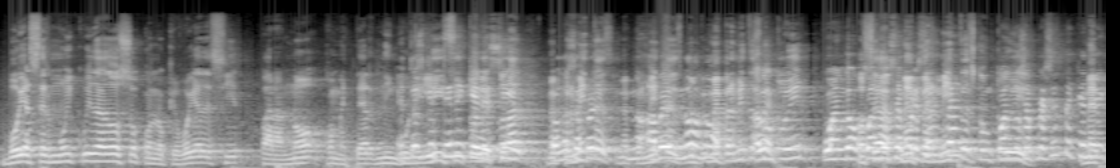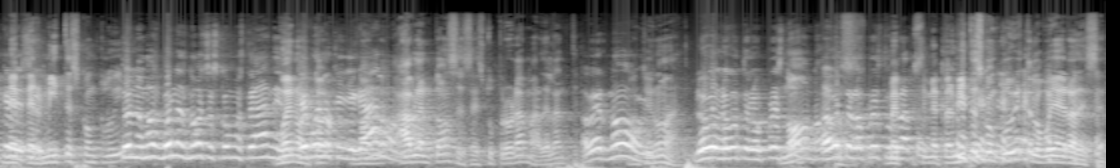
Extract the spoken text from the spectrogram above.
voy a ser muy cuidadoso con lo que voy a decir para no cometer ningún Entonces, ¿qué ilícito tienen que decir? electoral. ¿Me Cuando se permites, pre- me no, permites- ver, no, me- no. me permites concluir? cuando- O cuando sea, se me presenta- permites concluir. cuando se presenta, ¿qué me, que me decir? permites concluir? Entonces, nomás, buenas noches, ¿cómo están? Qué bueno que llegaron. habla entonces, es tu programa, adelante. A ver, no. Continúa. Luego, luego te lo presto. No, no. A ver, pues, te lo presto me- un rato. Si me permites concluir, te lo voy a agradecer.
